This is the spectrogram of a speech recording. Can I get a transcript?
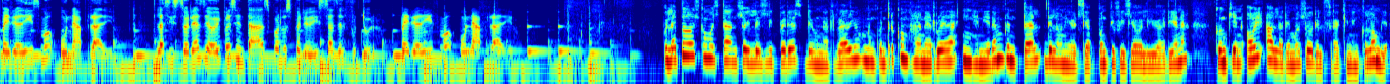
Periodismo UNAP Radio. Las historias de hoy presentadas por los periodistas del futuro. Periodismo UNAP Radio. Hola a todos, ¿cómo están? Soy Leslie Pérez de UNAP Radio. Me encuentro con Hanna Rueda, ingeniera ambiental de la Universidad Pontificia Bolivariana, con quien hoy hablaremos sobre el fracking en Colombia.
